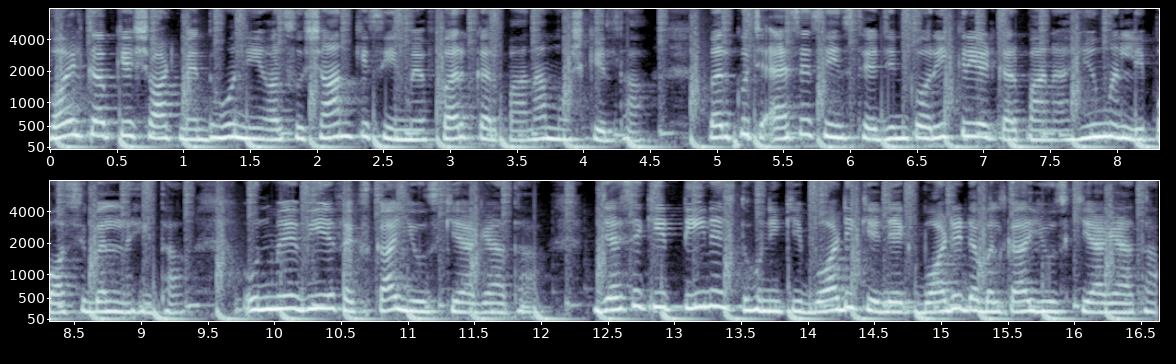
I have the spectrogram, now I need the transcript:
वर्ल्ड कप के शॉट में धोनी और सुशांत के सीन में फ़र्क कर पाना मुश्किल था। पर कुछ ऐसे सीन्स थे जिनको रिक्रिएट कर पाना ह्यूमनली पॉसिबल नहीं था। उनमें वीएफएक्स का यूज़ किया गया था। जैसे कि टीन एज धोनी की बॉडी के लिए एक बॉडी डबल का यूज़ किया गया था।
